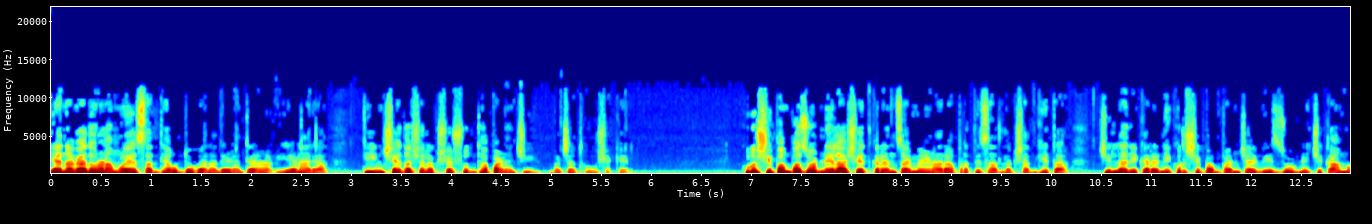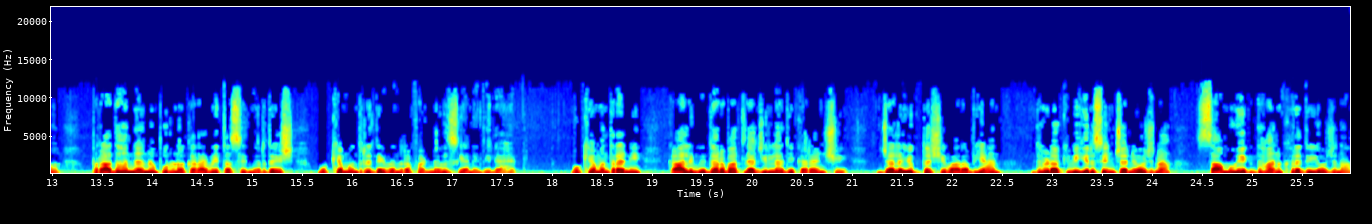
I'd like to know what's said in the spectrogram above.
या नव्या धोरणामुळे सध्या उद्योगांना देण्यात येणाऱ्या तीनशे दशलक्ष शुद्ध पाण्याची बचत होऊ शकेल. कृषी पंप जोडणीला शेतकऱ्यांचा मिळणारा प्रतिसाद लक्षात घेता जिल्हाधिकाऱ्यांनी कृषी पंपांच्या वीज जोडणीची कामं प्राधान्यानं पूर्ण करावीत असे निर्देश मुख्यमंत्री देवेंद्र फडणवीस यांनी दिले आहेत. मुख्यमंत्र्यांनी काल विदर्भातल्या जिल्हाधिकाऱ्यांशी जलयुक्त शिवार अभियान धडक विहीर सिंचन योजना सामूहिक धान खरेदी योजना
